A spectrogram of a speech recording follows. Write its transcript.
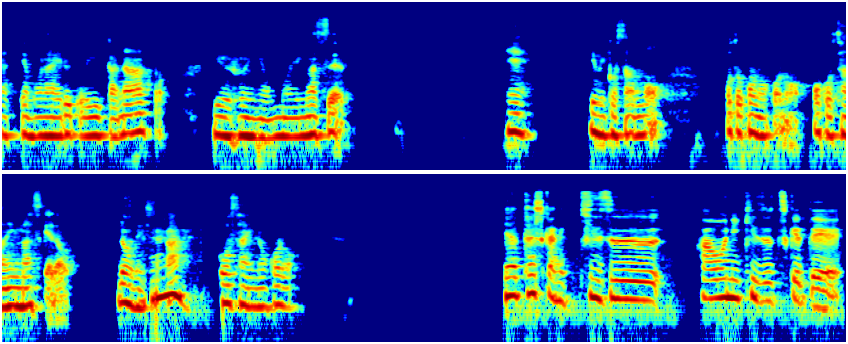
やってもらえるといいかなというふうに思います。ね。由美子さんも男の子のお子さんいますけど、どうでしたか、うん、?5 歳の頃。いや、確かに傷、顔に傷つけて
